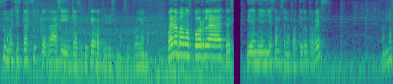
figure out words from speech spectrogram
Su match está súper... Ah, sí, clasifiqué rapidísimo, sin problemas. Bueno, vamos por la 3. Bien, bien, ya estamos en la partida otra vez. Vamos.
